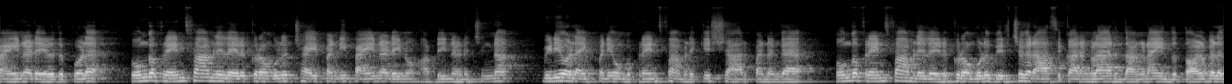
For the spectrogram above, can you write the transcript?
பயனடைகிறது போல் உங்கள் ஃப்ரெண்ட்ஸ் ஃபேமிலியில் இருக்கிறவங்களும் ட்ரை பண்ணி பயனடையணும் அப்படின்னு நினச்சிங்கன்னா வீடியோ லைக் பண்ணி உங்கள் ஃப்ரெண்ட்ஸ் ஃபேமிலிக்கு ஷேர் பண்ணுங்கள் உங்கள் ஃப்ரெண்ட்ஸ் ஃபேமிலியில் இருக்கிறவங்களும் விருச்சக ராசிக்காரங்களாக இருந்தாங்கன்னா இந்த தாள்களை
